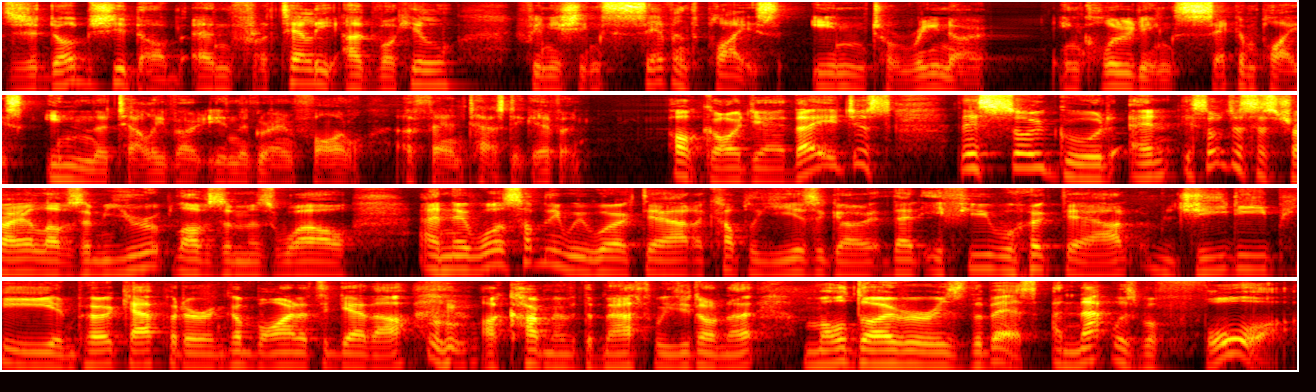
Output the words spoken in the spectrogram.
Zidob Zidob and Fratelli Advohil finishing seventh place in Torino, including second place in the televote in the grand final. A fantastic effort. Oh god, yeah, they just they're so good, and it's not just Australia loves them; Europe loves them as well. And there was something we worked out a couple of years ago that if you worked out GDP and per capita and combine it together, I can't remember the math we did on it. Moldova is the best, and that was before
